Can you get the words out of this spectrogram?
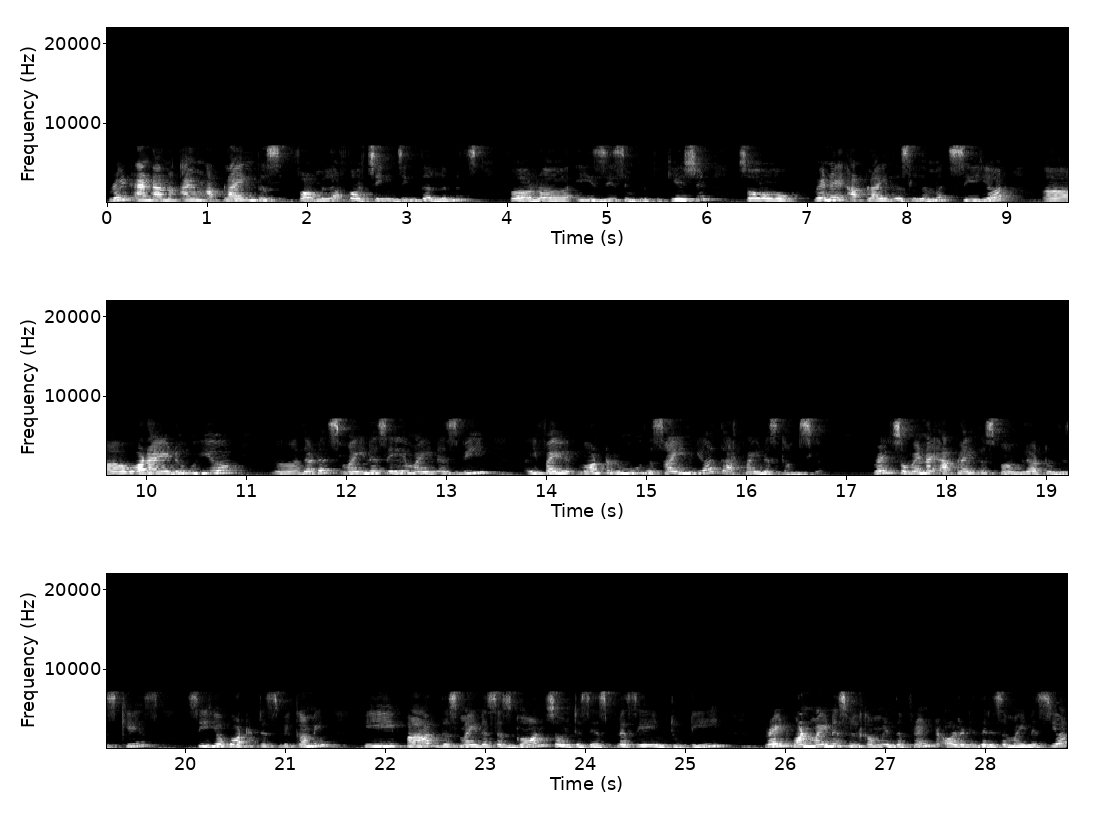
Right, and I am applying this formula for changing the limits for uh, easy simplification. So when I apply this limit, see here, uh, what I do here, uh, that is minus a minus b if I want to remove the sign here, that minus comes here. Right? So when I apply this formula to this case, see here what it is becoming. E power, this minus has gone. So it is s plus a into t. Right? One minus will come in the front. Already there is a minus here.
